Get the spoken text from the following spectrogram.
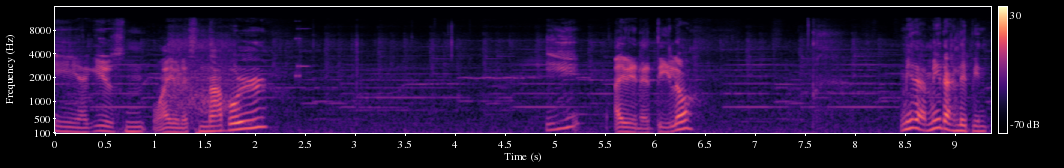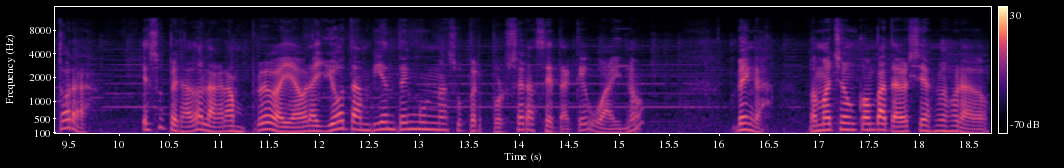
Y aquí hay un Snapple. Y ahí viene Tilo. Mira, mira, es Pintora. He superado la gran prueba y ahora yo también tengo una super porcera Z. Qué guay, ¿no? Venga, vamos a echar un combate a ver si has mejorado.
